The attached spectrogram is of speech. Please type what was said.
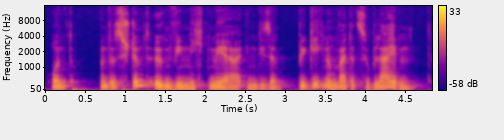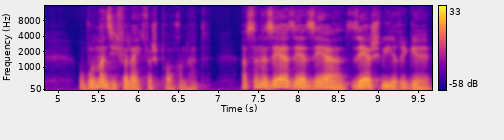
und, und es stimmt irgendwie nicht mehr, in dieser Begegnung weiter zu bleiben, obwohl man sich vielleicht versprochen hat. Das ist eine sehr, sehr, sehr, sehr schwierige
